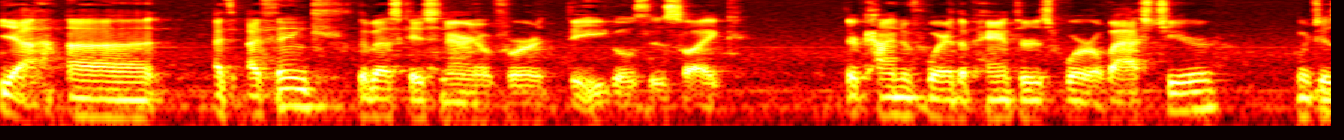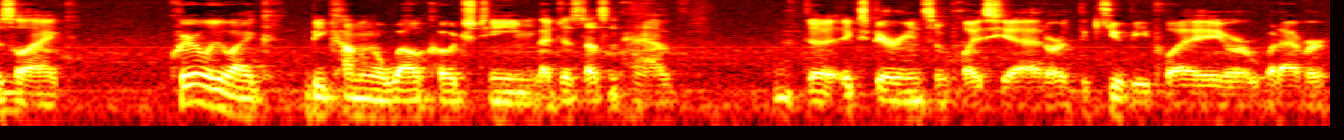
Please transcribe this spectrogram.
Yeah, uh, I, th- I think the best case scenario for the Eagles is like they're kind of where the Panthers were last year, which is like clearly like becoming a well coached team that just doesn't have the experience in place yet or the QB play or whatever.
